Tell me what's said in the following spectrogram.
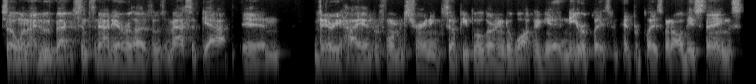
So when I moved back to Cincinnati, I realized there was a massive gap in very high end performance training. So people learning to walk again, knee replacement, hip replacement, all these things.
